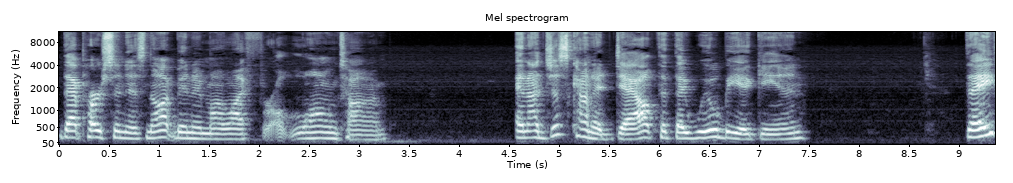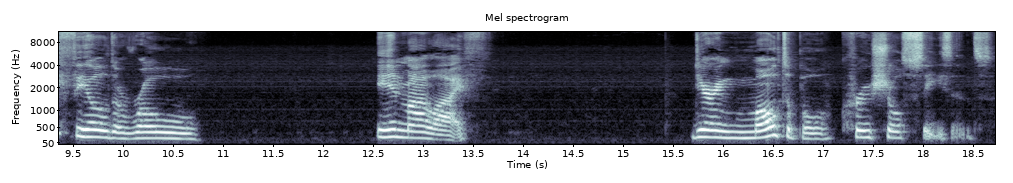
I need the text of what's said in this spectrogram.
that person has not been in my life for a long time, and I just kind of doubt that they will be again, they filled a role in my life during multiple crucial seasons.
